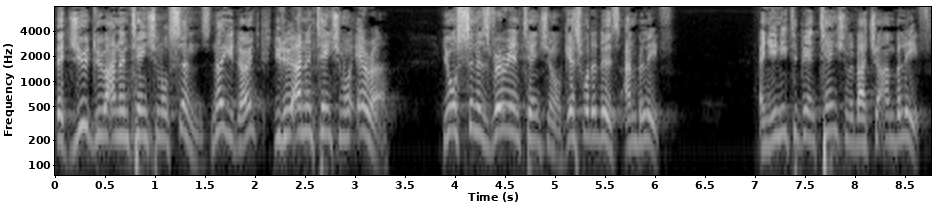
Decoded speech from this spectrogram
that you do unintentional sins. No, you don't. You do unintentional error. Your sin is very intentional. Guess what it is? Unbelief. And you need to be intentional about your unbelief.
